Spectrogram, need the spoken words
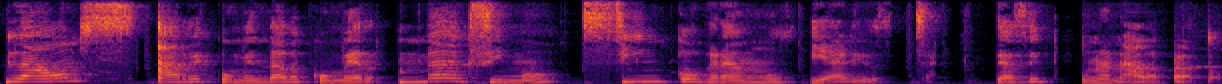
la OMS ha recomendado comer máximo 5 gramos diarios de sal. Se hace una nada para todo.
